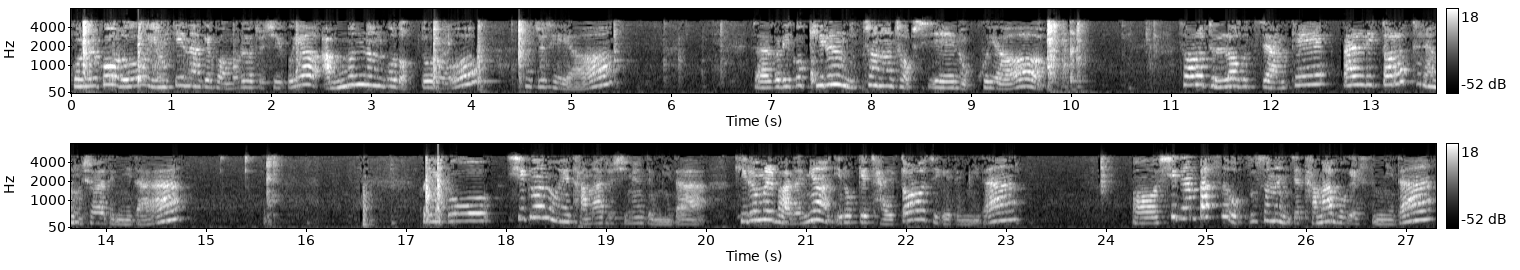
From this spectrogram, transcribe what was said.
골고루 윤기나게 버무려 주시고요. 안 묻는 곳 없도록 해주세요. 자, 그리고 기름 묻혀놓은 접시에 놓고요. 서로 들러붙지 않게 빨리 떨어뜨려 놓으셔야 됩니다. 그리고 식은 후에 담아주시면 됩니다. 기름을 바르면 이렇게 잘 떨어지게 됩니다. 어, 식은 박스 옥수수는 이제 담아 보겠습니다.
